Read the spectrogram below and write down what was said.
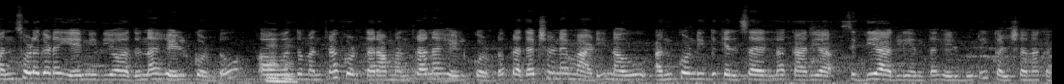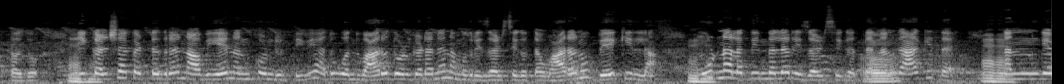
ಮನ್ಸೊಳಗಡೆ ಏನಿದೆಯೋ ಅದನ್ನ ಹೇಳ್ಕೊಂಡು ಒಂದು ಮಂತ್ರ ಕೊಡ್ತಾರೆ. ಆ ಮಂತ್ರನ ಹೇಳ್ಕೊಂಡು ಪ್ರದಕ್ಷಿಣೆ ಮಾಡಿ ನಾವು ಅನ್ಕೊಂಡಿದ್ದು ಕೆಲಸ ಎಲ್ಲ ಕಾರ್ಯ ಸಿದ್ಧಿ ಆಗ್ಲಿ ಅಂತ ಹೇಳ್ಬಿಟ್ಟು ಈ ಕಳಶನ ಕಟ್ಟೋದು. ಈ ಕಳಶ ಕಟ್ಟಿದ್ರೆ ನಾವು ಏನ್ ಅನ್ಕೊಂಡಿರ್ತೀವಿ ಅದು ಒಂದು ವಾರದೊಳಗಡೆನೆ ನಮಗ್ ರಿಸಲ್ಟ್ ಸಿಗುತ್ತೆ. ವಾರನೂ ಬೇಕಿಲ್ಲ. ಮೂರ್ನಾಲ್ಕು ದಿನದಲ್ಲೇ ರಿಸಲ್ಟ್ ಸಿಗುತ್ತೆ. ನನ್ಗೆ ಆಗಿದೆ ನನ್ಗೆ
